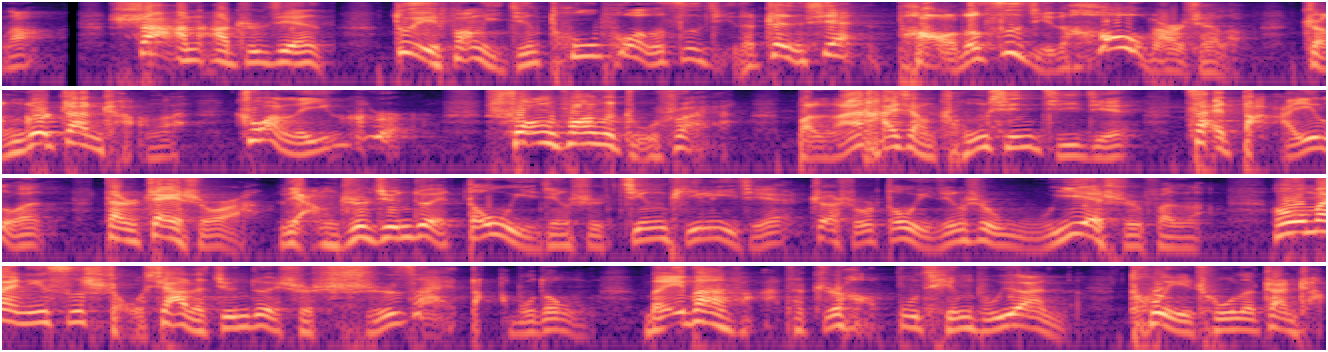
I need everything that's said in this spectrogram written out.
了。刹那之间，对方已经突破了自己的阵线，跑到自己的后边去了。整个战场啊，转了一个个。双方的主帅啊。本来还想重新集结，再打一轮，但是这时候啊，两支军队都已经是精疲力竭，这时候都已经是午夜时分了。欧迈尼斯手下的军队是实在打不动了，没办法，他只好不情不愿的退出了战场。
